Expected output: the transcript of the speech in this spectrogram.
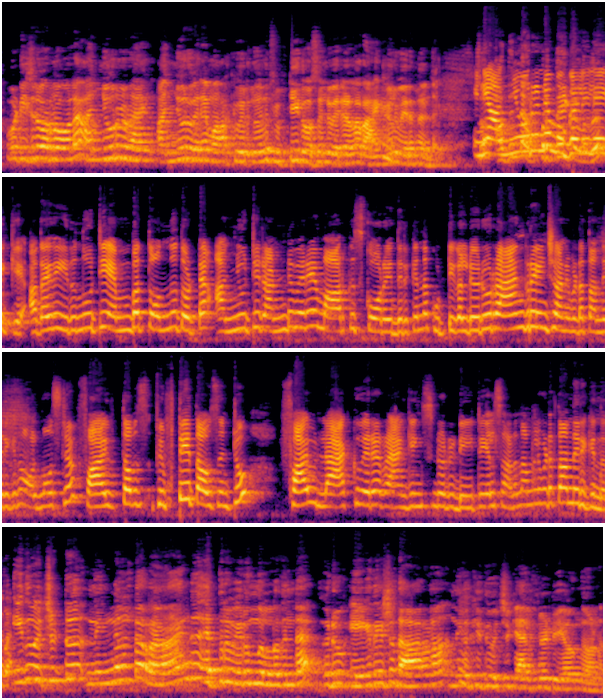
അപ്പോൾ ടീച്ചർ പറഞ്ഞ പോലെ അഞ്ഞൂറ് റാങ്ക് അഞ്ഞൂറ് വരെ മാർക്ക് വരുന്നത് ഫിഫ്റ്റി തൗസൻഡ് വരെയുള്ള റാങ്കുകൾ വരുന്നുണ്ട്. ഇനി അഞ്ഞൂറിന് അഞ്ഞൂറിന്റെ മുകളിലേക്ക് അതായത് ഇരുന്നൂറ്റി എൺപത്തി ഒന്ന് തൊട്ട് അഞ്ഞൂറ്റി രണ്ട് വരെ മാർക്ക് സ്കോർ ചെയ്തിരിക്കുന്ന കുട്ടികളുടെ ഒരു റാങ്ക് റേഞ്ച് ആണ് ഇവിടെ തന്നിരിക്കുന്നത്. Almost five thousand fifty thousand to five lakh വരെ റാങ്കിങ്സിന്റെ ഒരു ഡീറ്റെയിൽസ് ആണ് നമ്മൾ ഇവിടെ തന്നിരിക്കുന്നത്. ഇത് വെച്ചിട്ട് നിങ്ങളുടെ റാങ്ക് എത്ര വരും എന്നുള്ളതിന്റെ ഒരു ഏകദേശ ധാരണ നിങ്ങൾക്ക് ഇത് വെച്ച് കാൽക്കുലേറ്റ് ചെയ്യാവുന്നതാണ്.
